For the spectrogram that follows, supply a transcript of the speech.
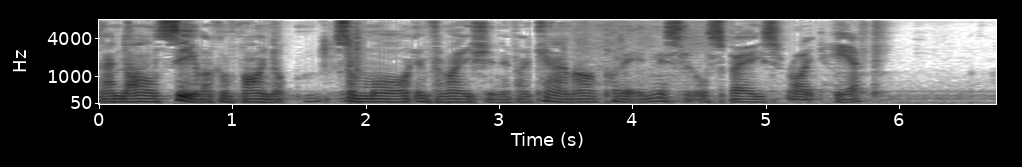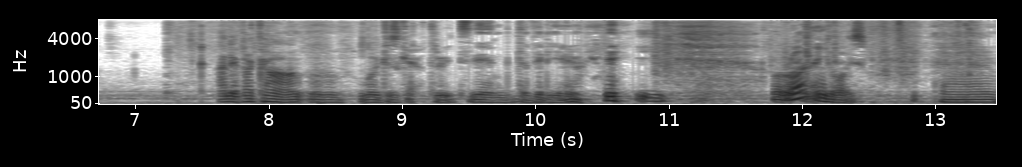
and I'll see if I can find up some more information. If I can I'll put it in this little space right here. And if I can't we'll just get through to the end of the video. Alright then guys. Uh,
